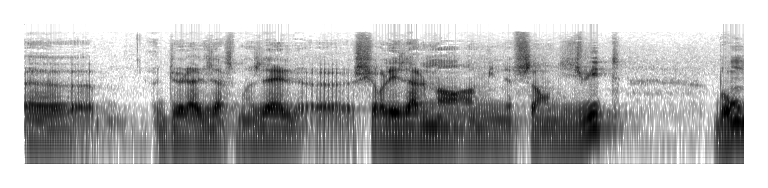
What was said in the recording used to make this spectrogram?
euh, de l'Alsace-Moselle euh, sur les Allemands en 1918, bon,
